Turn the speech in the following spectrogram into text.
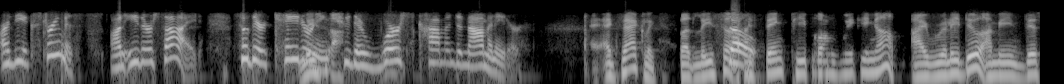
are the extremists on either side. So they're catering Lisa. to their worst common denominator. Exactly. But Lisa, So- I think people are waking up. I really do. I mean, this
